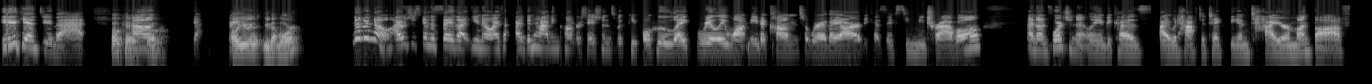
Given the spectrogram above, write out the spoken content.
You can't do that. Okay. Um, so, yeah. Great. Oh, you you got more? No, no, no. I was just going to say that you know I've I've been having conversations with people who like really want me to come to where they are because they've seen me travel, and unfortunately, because I would have to take the entire month off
